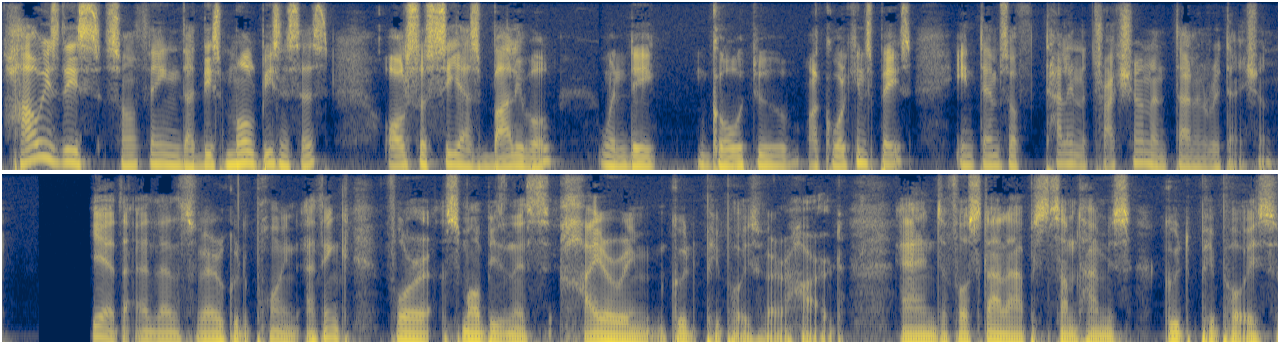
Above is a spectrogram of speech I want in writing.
How is this something that these small businesses also see as valuable when they go to a working space in terms of talent attraction and talent retention. Yeah, that, that's a very good point. I think for small business, hiring good people is very hard. And for startups, sometimes good people is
